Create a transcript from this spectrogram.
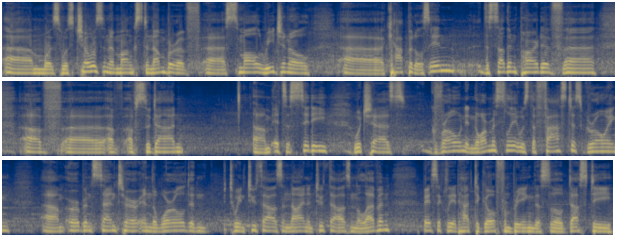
um, was was chosen amongst a number of uh, small regional uh, capitals in the southern part of uh, of, uh, of, of Sudan. Um, it's a city which has grown enormously. It was the fastest growing um, urban center in the world in between 2009 and 2011. Basically, it had to go from being this little dusty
